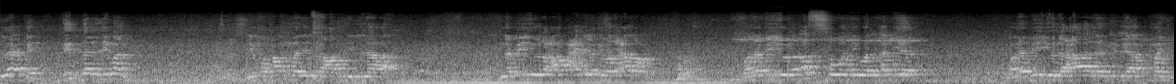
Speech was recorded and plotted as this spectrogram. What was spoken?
لكن ضد لمن؟ لمحمد بن عبد الله. نبي العجم والعرب ونبي الأسود والأبيض ونبي العالم باكمله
